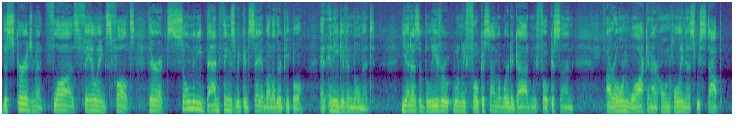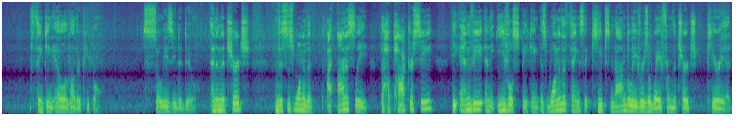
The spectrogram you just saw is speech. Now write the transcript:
discouragement, flaws, failings, faults. There are so many bad things we could say about other people at any given moment. Yet, as a believer, when we focus on the Word of God and we focus on our own walk and our own holiness, we stop thinking ill of other people. So easy to do. And in the church, this is one of the, I, honestly, the hypocrisy the envy and the evil speaking is one of the things that keeps non believers away from the church, period.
